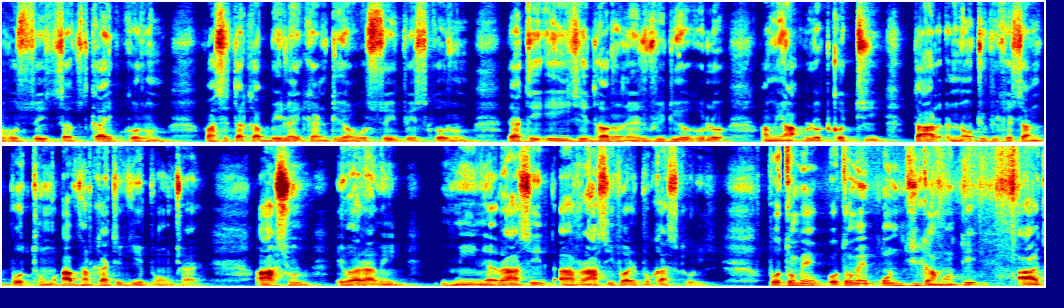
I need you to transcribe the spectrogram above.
অবশ্যই সাবস্ক্রাইব করুন, পাশে থাকা বেল আইকনটি অবশ্যই প্রেস করুন, যাতে এই যে ধরনের ভিডিওগুলো আমি আপলোড করছি, তার নোটিফিকেশান প্রথম আপনার কাছে গিয়ে পৌঁছায়। আসুন, এবার আমি মিন রাশির আর রাশিফল প্রকাশ করি। প্রথমে প্রথমে পঞ্জিকা মতে আজ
